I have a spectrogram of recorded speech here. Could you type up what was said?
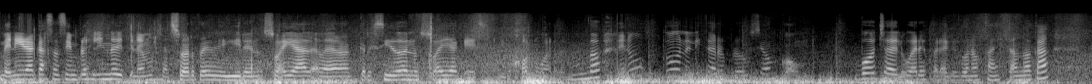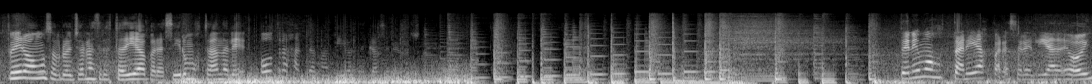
venir a casa siempre es lindo y tenemos la suerte de vivir en Ushuaia, de haber crecido en Ushuaia que es el mejor lugar del mundo. Tenemos toda una lista de reproducción con bocha de lugares para que conozcan estando acá, pero vamos a aprovechar nuestra estadía para seguir mostrándole otras alternativas de casa en Tenemos tareas para hacer el día de hoy,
